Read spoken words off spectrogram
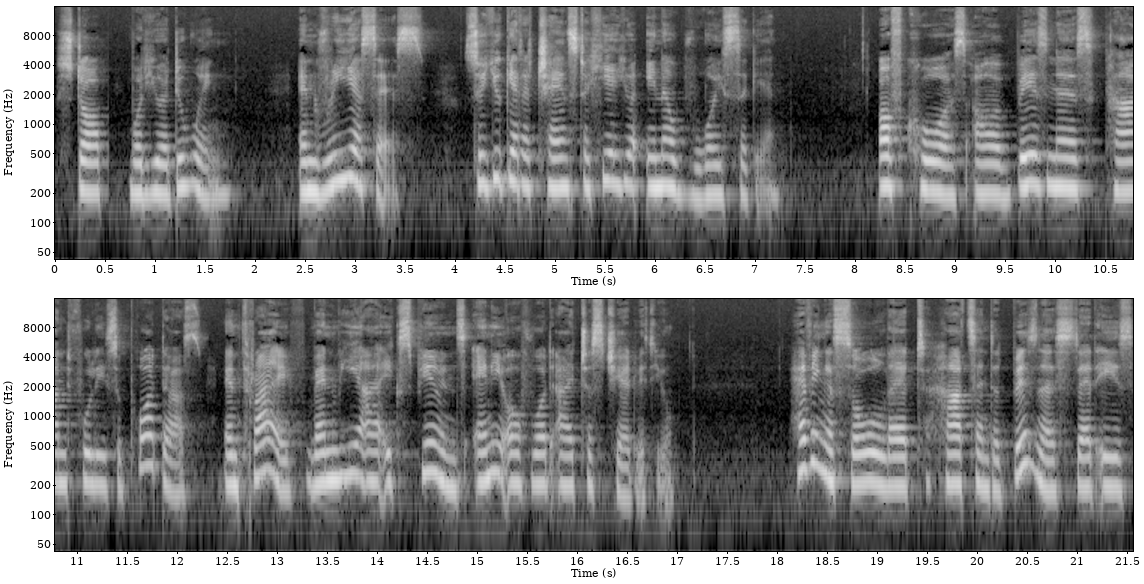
stop what you are doing, and reassess so you get a chance to hear your inner voice again. Of course, our business can't fully support us and thrive when we are experience any of what I just shared with you. Having a soul led, heart centered business that is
